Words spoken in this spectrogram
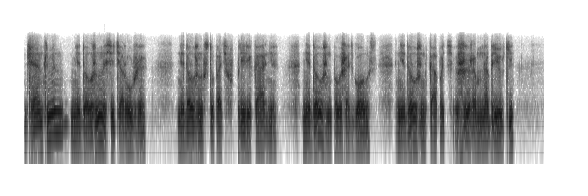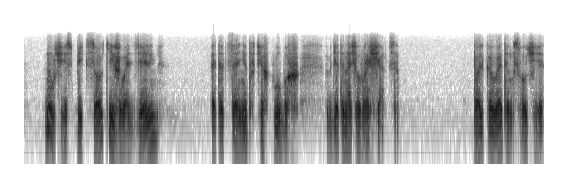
Джентльмен не должен носить оружие, не должен вступать в пререкание, не должен повышать голос, не должен капать жиром на брюки. Научись пить соки и жевать зелень. Это ценят в тех клубах, где ты начал вращаться. Только в этом случае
